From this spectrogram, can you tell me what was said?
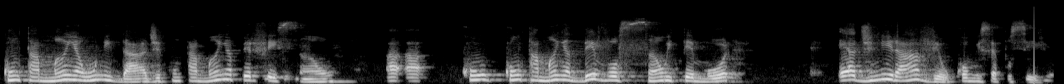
com tamanha unidade, com tamanha perfeição, a, a, com, com tamanha devoção e temor. É admirável como isso é possível.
